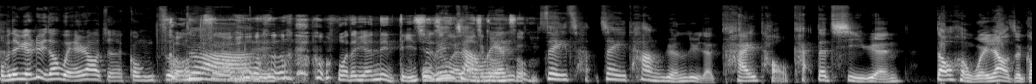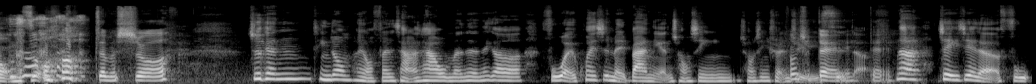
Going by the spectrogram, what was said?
我们的原律都围绕着工作，对啊，我的原理的确，我跟你讲，连这一场这一趟原旅的开头开的起源都很围绕着工作。怎么说？就跟听众朋友分享一下，我们的那个服委会是每半年重新重新选举一次的。对，那这一届的服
